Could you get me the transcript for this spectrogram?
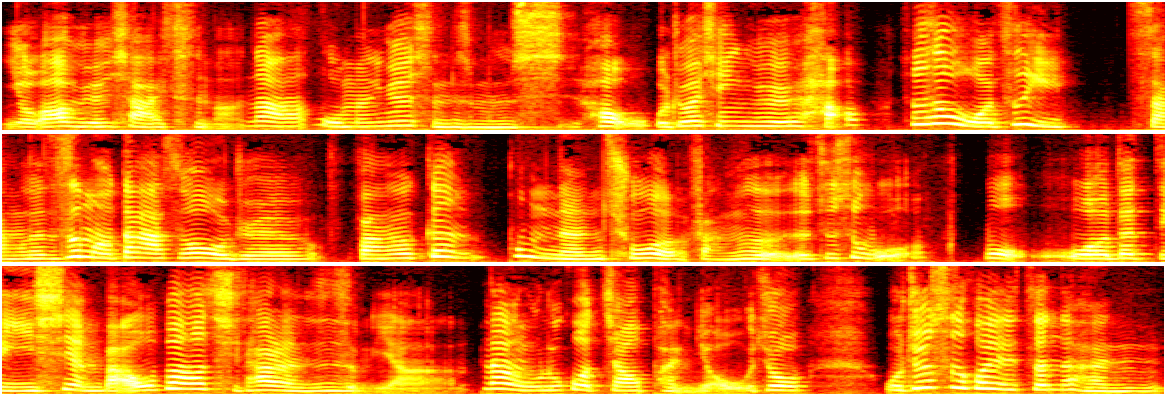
有要约下一次吗？那我们约什么什么时候？我就会先约好。就是我自己长了这么大之后，我觉得反而更不能出尔反尔的，就是我。我我的底线吧，我不知道其他人是怎么样啊。那我如果交朋友，我就我就是会真的很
